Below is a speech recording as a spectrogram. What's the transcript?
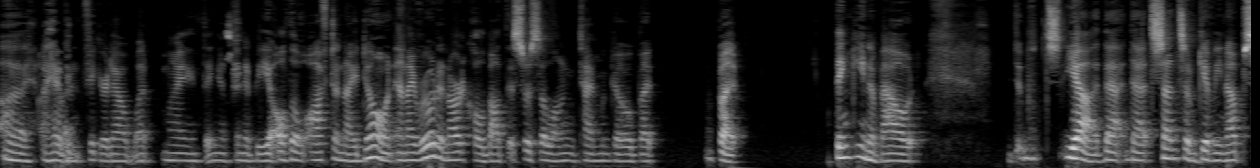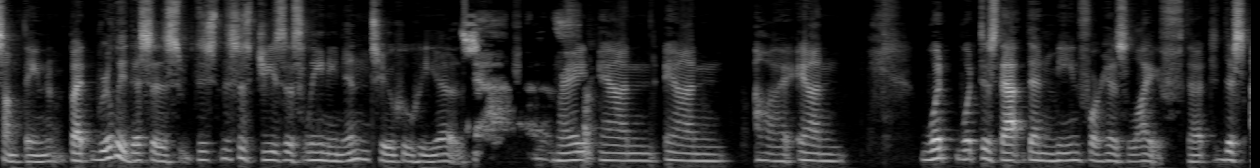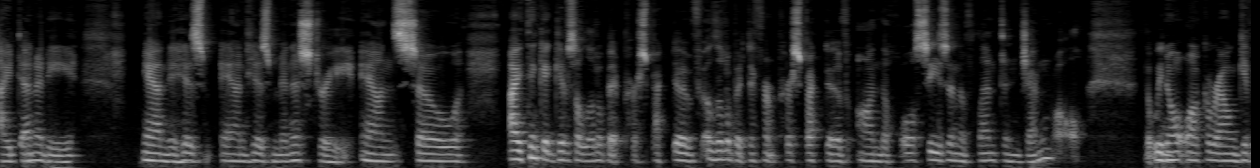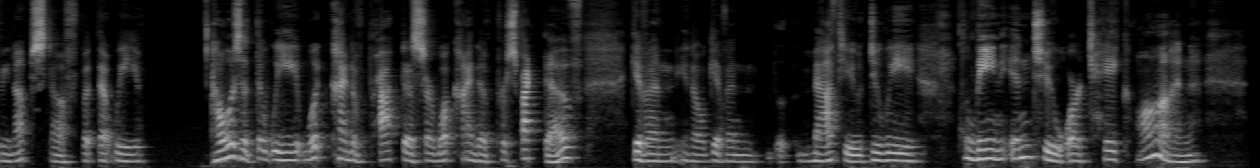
Uh, I haven't figured out what my thing is going to be, although often I don't. And I wrote an article about this was a long time ago, but, but thinking about yeah that that sense of giving up something but really this is this this is jesus leaning into who he is Yes. right? And and uh and what what does that then mean for his life that this identity and his and his ministry? And so i think it gives a little bit perspective a little bit different perspective on the whole season of lent in general that we don't walk around giving up stuff but that we how is it that we what kind of practice or what kind of perspective given you know given matthew do we lean into or take on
